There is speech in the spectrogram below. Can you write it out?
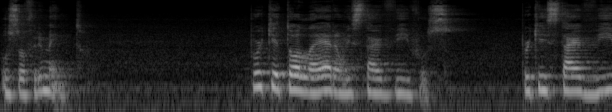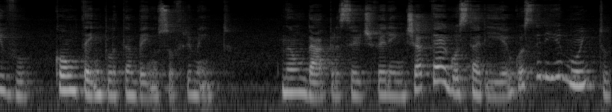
o sofrimento. Porque toleram estar vivos. Porque estar vivo contempla também o sofrimento. Não dá para ser diferente. Até gostaria, eu gostaria muito.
